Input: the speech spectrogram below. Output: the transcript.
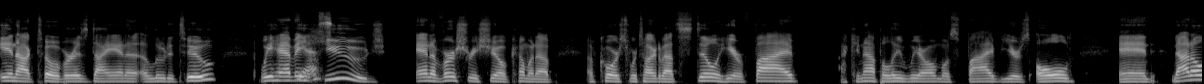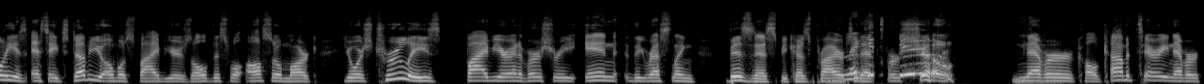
in October, as Diana alluded to, we have a Yes. huge anniversary show coming up. Of course, we're talking about Still Here 5. I cannot believe we are almost five years old. And not only is SHW almost five years old, this will also mark yours truly's five year anniversary in the wrestling business because prior to that first you. show, Yeah. never called commentary, never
